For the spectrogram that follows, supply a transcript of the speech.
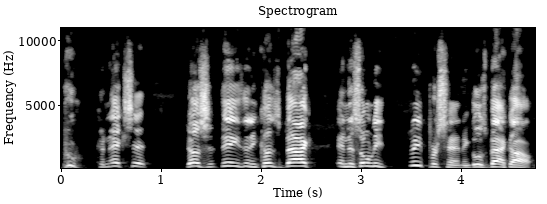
poof, connects it, does the things, and he comes back, and it's only 3% and goes back out.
